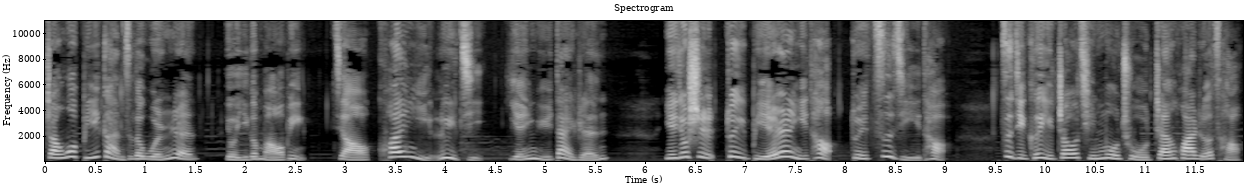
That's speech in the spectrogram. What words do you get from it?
掌握笔杆子的文人有一个毛病，叫宽以律己，严于待人，也就是对别人一套，对自己一套。自己可以朝秦暮楚、沾花惹草，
